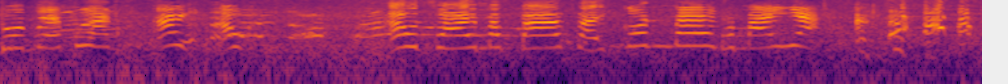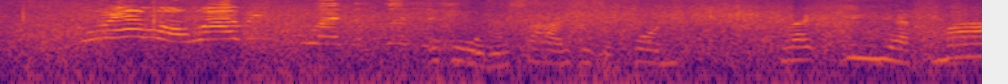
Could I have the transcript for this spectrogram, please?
ตัวแม่ เพื่อนไอ้ยเอาเอาทรายมาปาใส่ก้นแม่ทำไมอะแม่บอกว่าไม่กลัวจะเกิดโอ้โหดูทรายสิทุกคน ละเอียดมา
